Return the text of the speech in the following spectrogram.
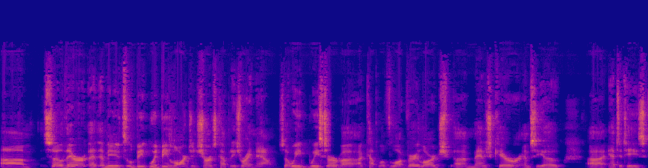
Um, so there, I mean, it would be large insurance companies right now. So we we serve a, a couple of very large uh, managed care or MCO uh, entities,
